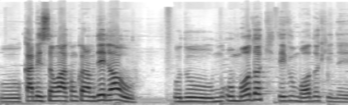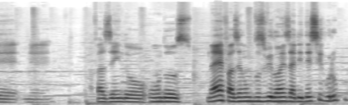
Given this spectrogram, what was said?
o cabeção lá, como que é o nome dele lá, o, o do, o Modok, teve o Modok, né, né, fazendo um dos, né, fazendo um dos vilões ali desse grupo.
